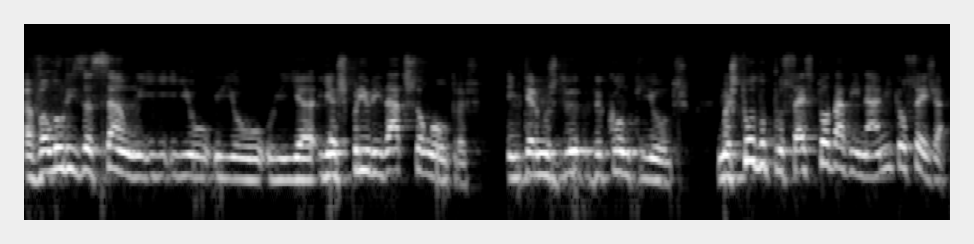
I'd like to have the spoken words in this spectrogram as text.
a valorização e, e, o, e, o, a, e, as prioridades são outras em termos de, de, conteúdos, mas todo o processo, toda a dinâmica, ou seja,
